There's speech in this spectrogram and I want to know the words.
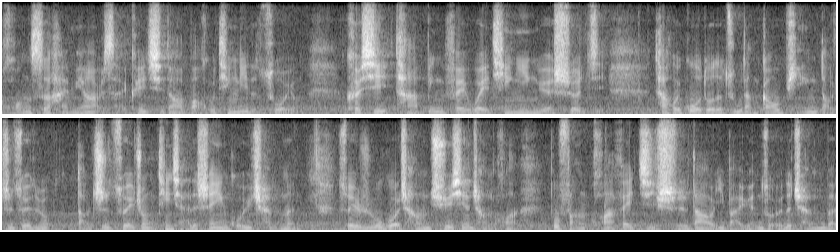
黄色海绵耳塞可以起到保护听力的作用，可惜它并非为听音乐设计。它会过多的阻挡高频，导致最终导致最终听起来的声音过于沉闷。所以，如果常去现场的话，不妨花费几十到一百元左右的成本，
